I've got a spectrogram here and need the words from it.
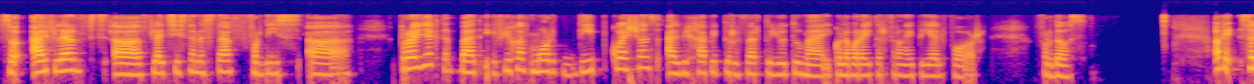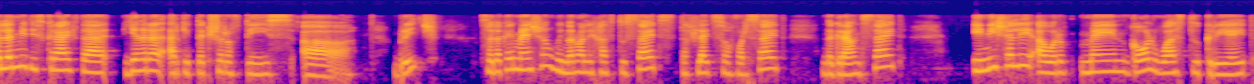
So I've learned uh, flight system stuff for this uh, project, but if you have more deep questions, I'll be happy to refer to you to my collaborator from APL for, for those. Okay, so let me describe the general architecture of this uh, bridge. So like I mentioned, we normally have two sides, the flight software side, the ground side. Initially, our main goal was to create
